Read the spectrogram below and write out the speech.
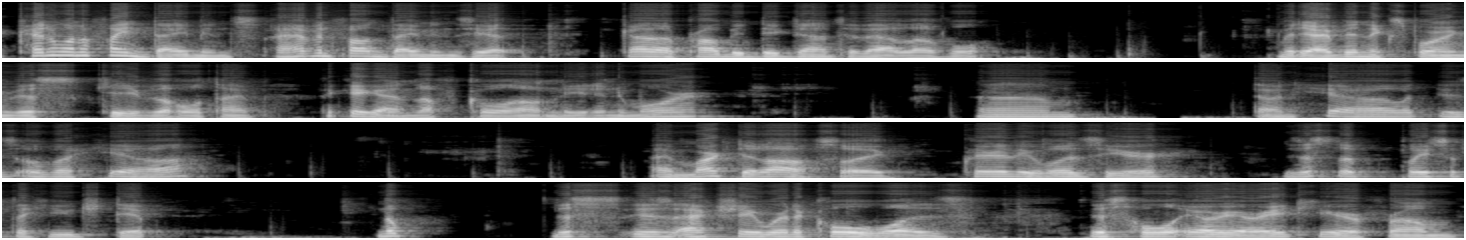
I kind of want to find diamonds. I haven't found diamonds yet. Gotta probably dig down to that level. But yeah, I've been exploring this cave the whole time. I think I got enough coal. I don't need any more. Um, down here, what is over here? I marked it off, so it clearly was here. Is this the place with the huge dip? This is actually where the coal was. This whole area right here from...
